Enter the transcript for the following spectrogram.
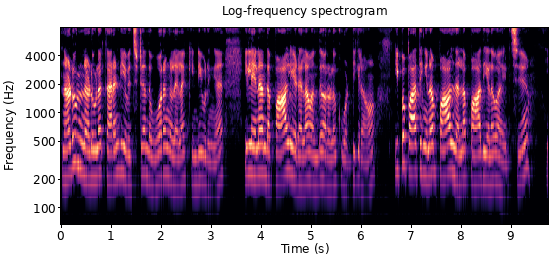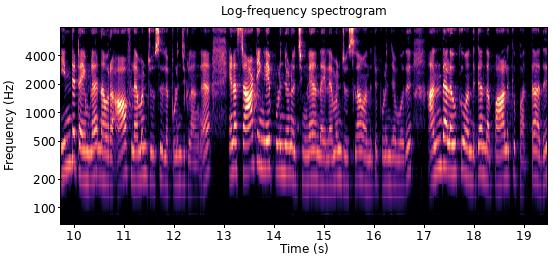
நடுவில் நடுவில் கரண்டியை வச்சுட்டு அந்த ஓரங்களெல்லாம் கிண்டி விடுங்க. இல்லைன்னா அந்த பால் எடைலாம் வந்து ஓரளவுக்கு ஒட்டிக்கிறோம். இப்போ பார்த்தீங்கன்னா பால் நல்லா பாதி அளவு ஆயிடுச்சு. இந்த டைமில் நான் ஒரு ஆஃப் லெமன் ஜூஸ் இதில் புழிஞ்சிக்கலாங்க. ஏன்னா ஸ்டார்டிங்லேயே புழிஞ்சோன்னு வச்சுங்களேன் அந்த லெமன் ஜூஸ்லாம் வந்துட்டு புழிஞ்சும் போது அந்த அளவுக்கு வந்துட்டு அந்த பாலுக்கு பத்தாது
